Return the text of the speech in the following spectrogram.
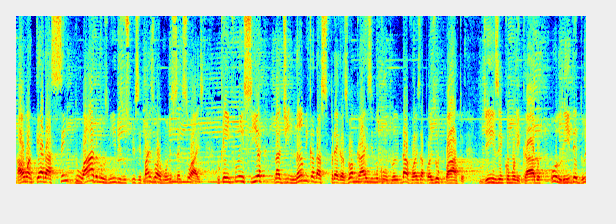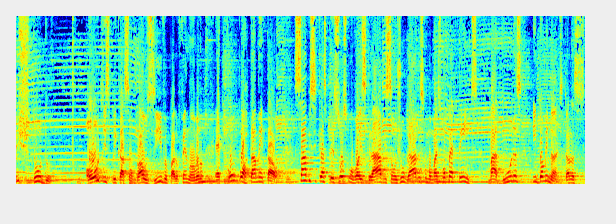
Há uma queda acentuada nos níveis dos principais hormônios sexuais, o que influencia na dinâmica das pregas vocais e no controle da voz após o parto, diz em comunicado o líder do estudo. Outra explicação plausível para o fenômeno é comportamental. Sabe-se que as pessoas com voz grave são julgadas como mais competentes, maduras e dominantes. Então elas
